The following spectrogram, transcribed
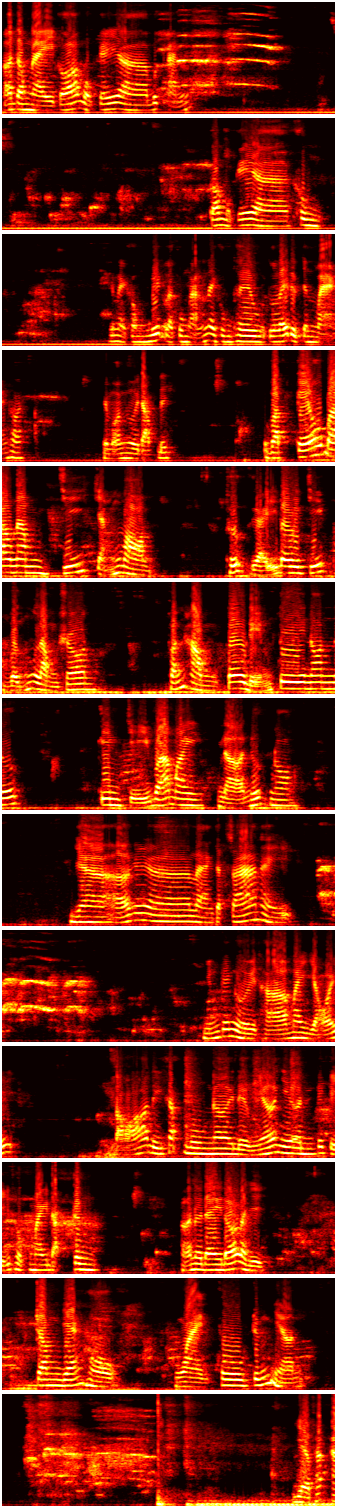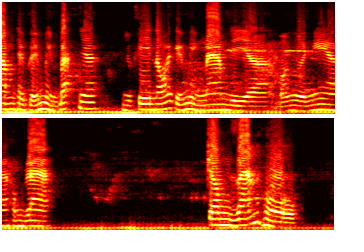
ở trong này có một cái à, bức ảnh. Có một cái à, khung cái này không biết là khung ảnh hay khung theo, tôi lấy được trên mạng thôi. Thì mọi người đọc đi. Vạch kéo bao năm, chí chẳng mòn. Thước gãy đôi chiếc vững lòng son. Phấn hồng tô điểm tươi non nước. Kim chỉ vá mây nợ nước non. Và ở cái à, làng trạch xá này những cái người thợ may giỏi tỏ đi khắp muôn nơi đều nhớ như in cái kỹ thuật may đặc trưng. Ở nơi đây đó là gì? Trong dáng hồ ngoài khu trứng nhện. Giờ phát âm theo kiểu miền Bắc nha. Nhiều khi nói kiểu miền Nam thì à, mọi người nghe không ra trong gián hồ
